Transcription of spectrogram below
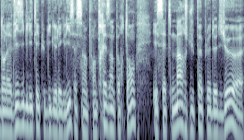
dans la visibilité publique de l'Église. Ça, c'est un point très important. Et cette marche du peuple de Dieu,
